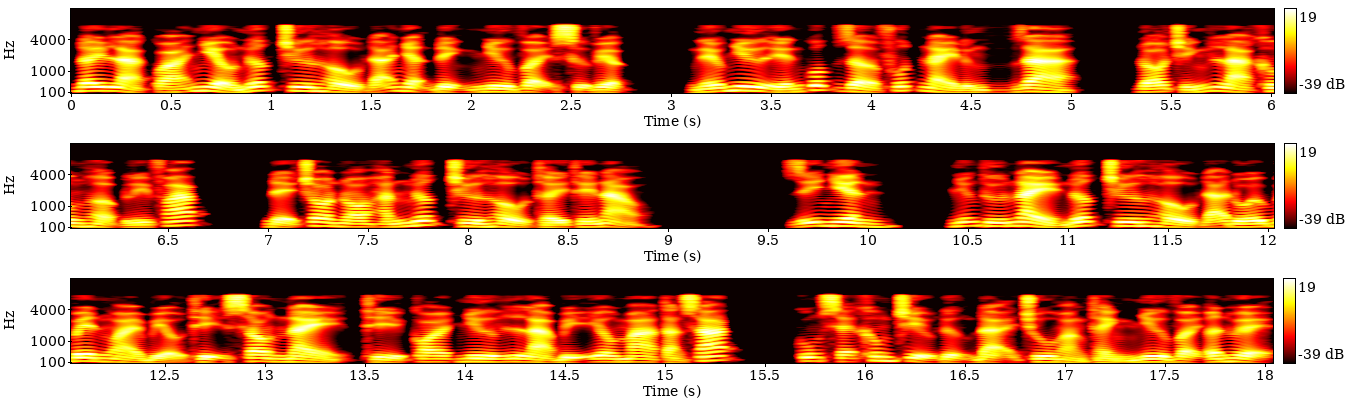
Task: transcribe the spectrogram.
Đây là quá nhiều nước chư hầu đã nhận định như vậy sự việc, nếu như Yến quốc giờ phút này đứng ra, đó chính là không hợp lý pháp, để cho nó hắn nước chư hầu thấy thế nào. Dĩ nhiên, những thứ này nước chư hầu đã đối bên ngoài biểu thị sau này thì coi như là bị yêu ma tàn sát, cũng sẽ không chịu đựng đại chu hoàng thành như vậy ân huệ.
